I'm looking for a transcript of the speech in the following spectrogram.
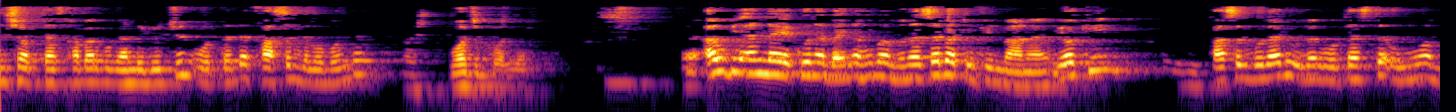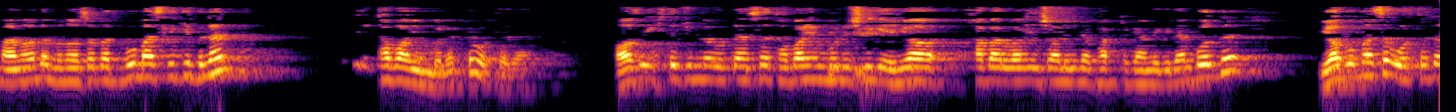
insho bittasi xabar bo'lganligi uchun o'rtada fasl nima bo'ldi? Vojib bo'ldi. Yoki fasl bo'ladi ular o'rtasida umuman ma'noda munosabat bo'lmasligi bilan taboyun bo'ladida o'rtada. Hozir ikkita jumla o'rtasida taboyun bo'lishligi yo xabar va insholikda farq qilganligidan bo'ldi yo bo'lmasa o'rtada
